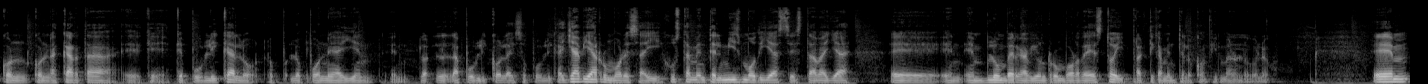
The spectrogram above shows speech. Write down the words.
con, la carta eh, que, publica, lo, lo, pone ahí en, La publicó, la hizo pública. Ya había rumores ahí. Justamente el mismo día se estaba ya en, en, Bloomberg, había un rumor de esto y prácticamente lo confirmaron luego, luego. Em,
